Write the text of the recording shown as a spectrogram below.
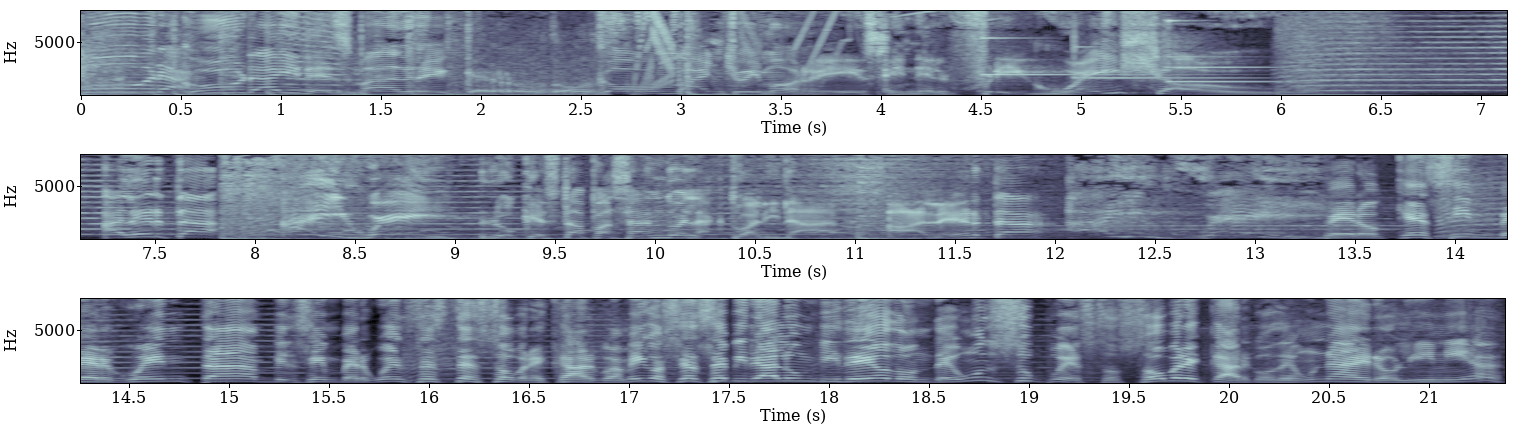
Pura cura y desmadre. Qué rudos. Con Bancho y Morris en el Freeway Show. Alerta. Lo que está pasando en la actualidad. Alerta. ¡Ay, güey! Pero qué sinvergüenza, sinvergüenza este sobrecargo. Amigos, se hace viral un video donde un supuesto sobrecargo de una aerolínea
